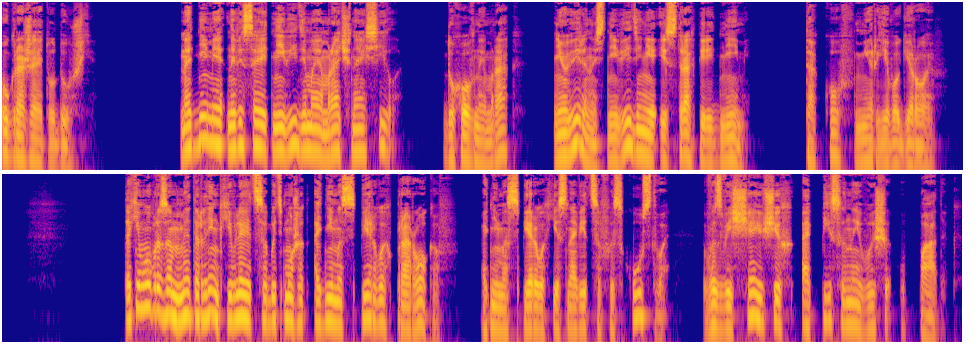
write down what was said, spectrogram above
угрожает удушье. Над ними нависает невидимая мрачная сила, духовный мрак, неуверенность, неведение и страх перед ними. Таков мир его героев. Таким образом, Меттерлинг является, быть может, одним из первых пророков, одним из первых ясновидцев искусства, возвещающих описанный выше упадок.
